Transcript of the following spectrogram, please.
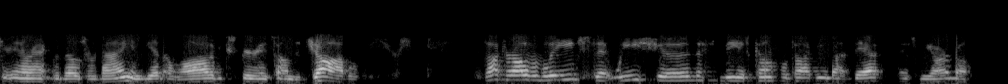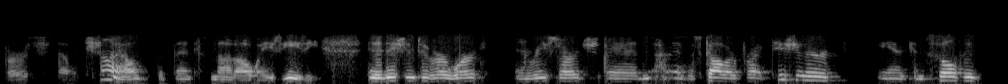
to interact with those who are dying and get a lot of experience on the job over the years. Dr. Oliver believes that we should be as comfortable talking about death as we are about the birth of a child, but that's not always easy. In addition to her work and research and as a scholar practitioner and consultant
